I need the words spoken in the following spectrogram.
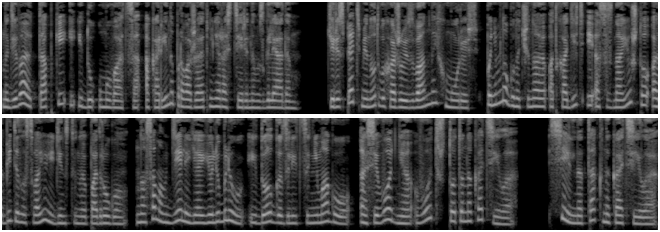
Надеваю тапки и иду умываться, а Карина провожает меня растерянным взглядом. Через пять минут выхожу из ванной, хмурюсь. Понемногу начинаю отходить и осознаю, что обидела свою единственную подругу. На самом деле я ее люблю и долго злиться не могу. А сегодня вот что-то накатило. Сильно так накатило.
